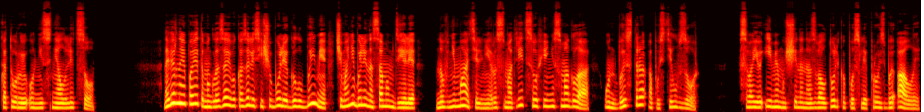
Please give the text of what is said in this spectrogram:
которую он не снял лицо. Наверное, поэтому глаза его казались еще более голубыми, чем они были на самом деле, но внимательнее рассмотреть Софья не смогла, он быстро опустил взор. Свое имя мужчина назвал только после просьбы Аллы,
